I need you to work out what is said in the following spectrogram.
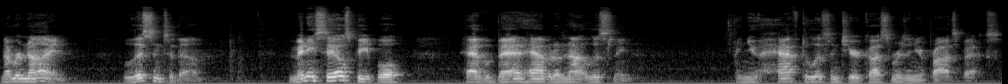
Number nine, listen to them. Many salespeople have a bad habit of not listening, and you have to listen to your customers and your prospects.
